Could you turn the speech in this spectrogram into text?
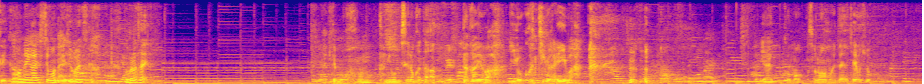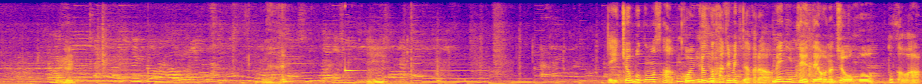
追加お願いしても大丈夫ですか？ごめんなさい。でも本当にお店の方あったかいわ。居心地がいいわ。やっこもそのままいただいちゃいましょう。うん。ね。うん。で一応僕もさこういう曲初めてだから目についたような情報とかは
